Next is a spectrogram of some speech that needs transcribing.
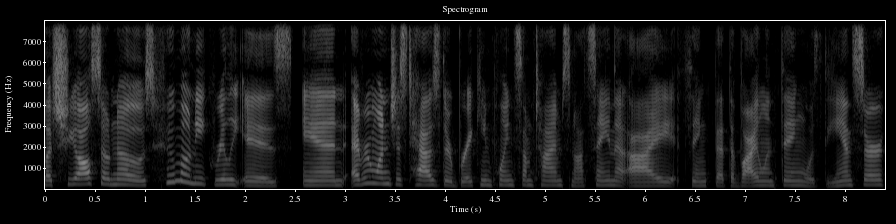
but she also knows who Monique really is. And everyone just has their breaking point sometimes. Not saying that I think that the violent thing was the answer,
